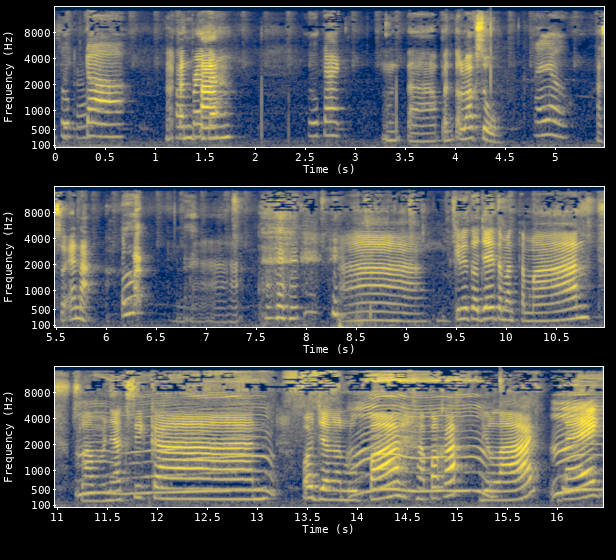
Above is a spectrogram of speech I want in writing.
Suka. kentang Suka. Entah pentol bakso Ayo. bakso enak Enak. Nah, nah, mungkin itu aja ya teman-teman. Selamat menyaksikan. Oh jangan lupa, apakah di like? like,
